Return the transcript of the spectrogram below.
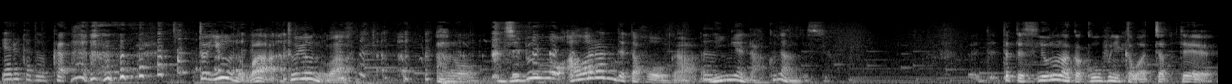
やるかどうか。というのはというのはあの自分を憐らんでた方が人間楽なんですよ、うん、だって世の中こういうふうに変わっちゃって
